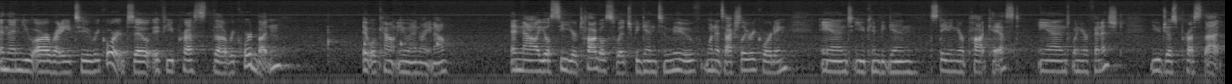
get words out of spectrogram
And then you are ready to record. So if you press the record button, it will count you in right now. And now you'll see your toggle switch begin to move when it's actually recording and you can begin stating your podcast. And when you're finished, you just press that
